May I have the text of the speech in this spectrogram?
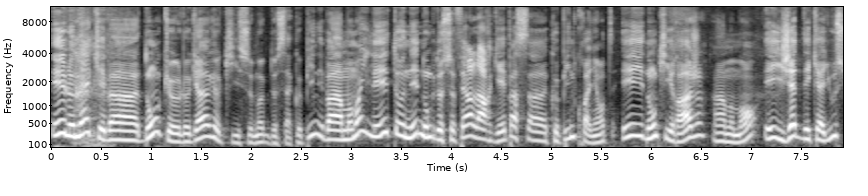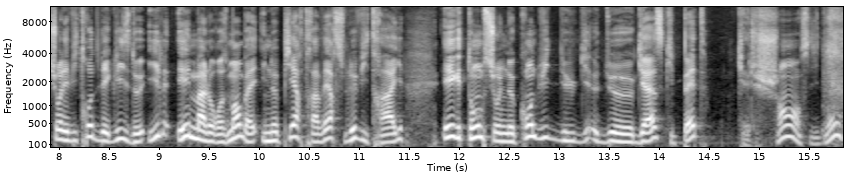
Et le mec, et ben, donc, euh, le gars qui se moque de sa copine, et ben, à un moment, il est étonné donc de se faire larguer par sa copine croyante. Et donc, il rage à un moment et il jette des cailloux sur les vitraux de l'église de Hill. Et malheureusement, ben, une pierre traverse le vitrail et tombe sur une conduite du, de gaz qui pète. Quelle chance, dis donc.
